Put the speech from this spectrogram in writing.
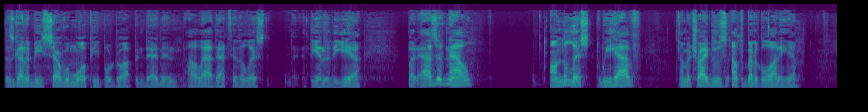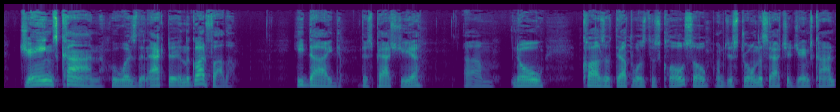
there's going to be several more people dropping dead, and I'll add that to the list at the end of the year. But as of now, on the list, we have, I'm going to try to do this in alphabetical order here James Caan, who was an actor in The Godfather. He died this past year. Um, no cause of death was disclosed, so I'm just throwing this at you, James Caan.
